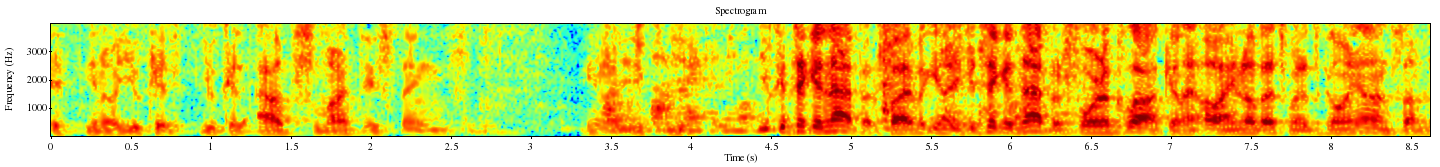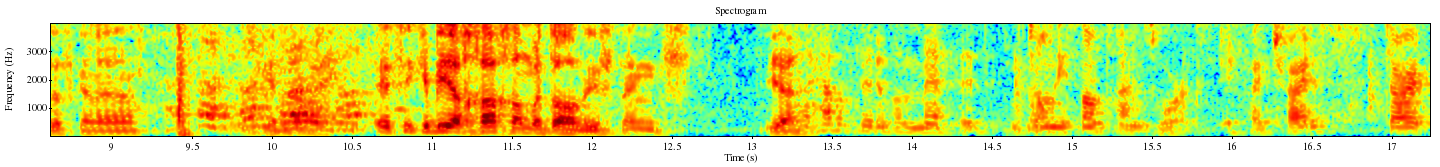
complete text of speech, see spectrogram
it, you know, you could, you could outsmart these things. You know, you, you, can you could take a nap at five. You know, you could take a nap at four o'clock, and I, oh, I know that's when it's going on, so I'm just gonna, you know, it's, it could be a chacham with all these things. So I have a bit of a method, which only sometimes works. If I try to start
